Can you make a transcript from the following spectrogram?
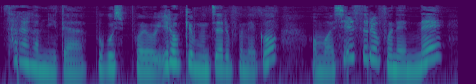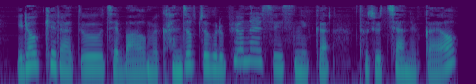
사랑합니다. 보고 싶어요. 이렇게 문자를 보내고 어머 실수를 보냈네. 이렇게라도 제 마음을 간접적으로 표현할 수 있으니까 더 좋지 않을까요?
